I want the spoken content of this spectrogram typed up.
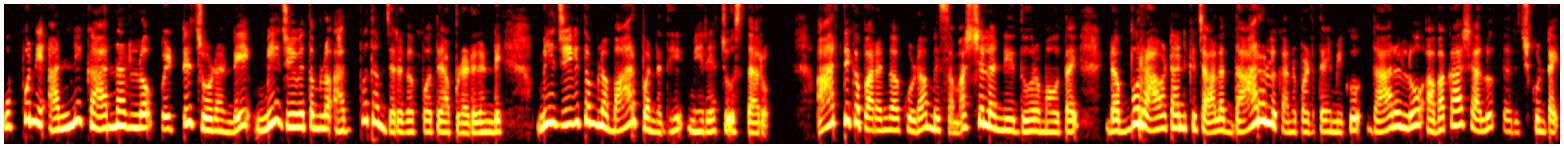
ఉప్పుని అన్ని కార్నర్లో పెట్టి చూడండి. మీ జీవితంలో అద్భుతం జరగకపోతే అప్పుడు అడగండి. మీ జీవితంలో మార్పు అన్నది మీరే చూస్తారు. ఆర్థిక పరంగా కూడా మీ సమస్యలన్నీ దూరం అవుతాయి. డబ్బు రావటానికి చాలా దారులు కనపడతాయి మీకు. దారులు అవకాశాలు తెరుచుకుంటాయి.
